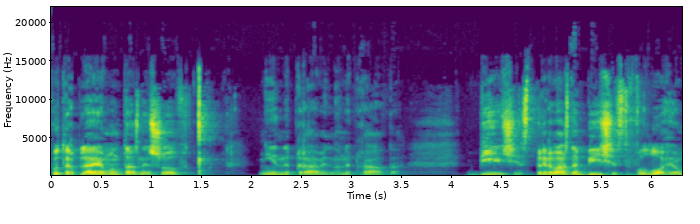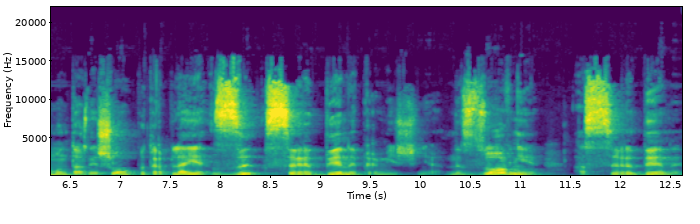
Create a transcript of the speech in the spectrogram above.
потрапляє в монтажний шов. Ні, неправильно, неправда. Більшість, переважна більшість вологи у монтажний шов потрапляє з середини приміщення. Не ззовні, а з середини.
